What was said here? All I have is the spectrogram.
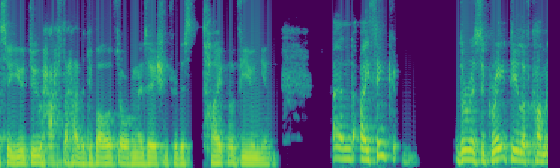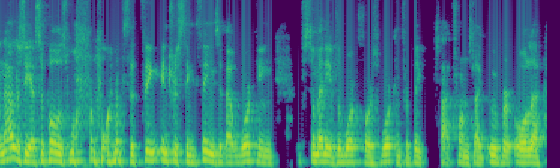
so you do have to have a devolved organisation for this type of union. And I think there is a great deal of commonality. I suppose one, one of the thing, interesting things about working, so many of the workforce working for big platforms like Uber, Ola,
